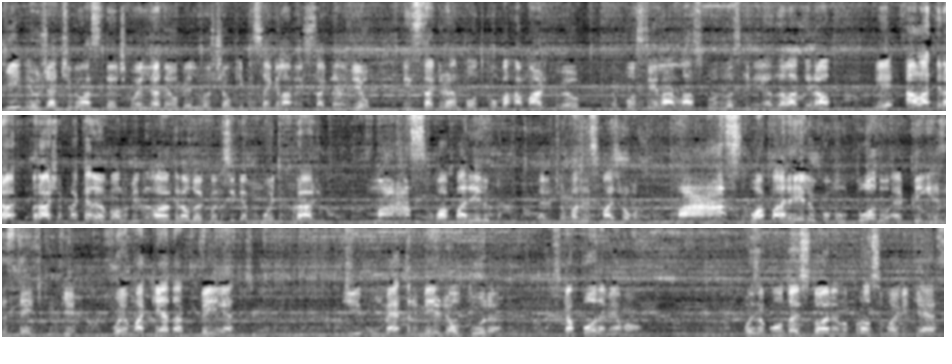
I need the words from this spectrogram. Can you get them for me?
que eu já tive um acidente com ele, já derrubei ele no chão. Quem me segue lá no Instagram viu? instagram.com.br Eu postei lá, lascou duas quininhas da lateral. E a lateral é frágil pra caramba. O alumínio da lateral do iPhone 5 é muito frágil. Mas o aparelho. Pera, deixa eu fazer isso mais de novo. Mas o aparelho como um todo é bem resistente, porque foi uma queda feia de um metro e meio de altura. Escapou da minha mão. Depois eu conto a história no próximo webcast.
